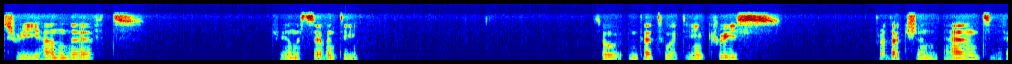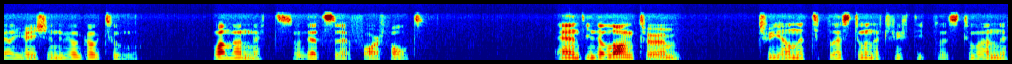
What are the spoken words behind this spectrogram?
300 370 so that would increase production and valuation will go to 100 so that's a fourfold. And in the long term 300 plus 250 plus 200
